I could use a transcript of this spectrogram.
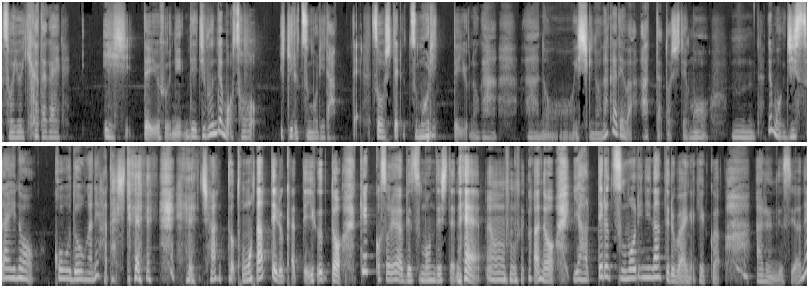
そういう生き方がいいしっていうふうに、で、自分でもそう生きるつもりだって、そうしてるつもりっていうのが、あの意識の中ではあったとしても、うん、でも実際の行動がね、果たして ちゃんと伴ってるかっていうと、結構それは別物でしてね、うん、あの、やってるつもりになってる場合が結構あるんですよね。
